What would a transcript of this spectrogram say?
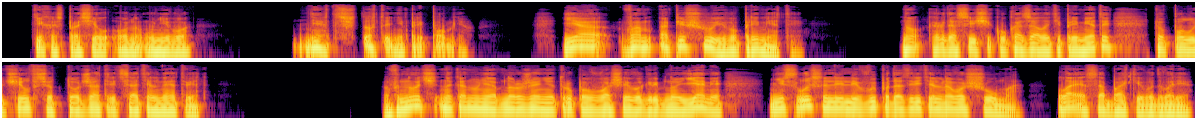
— тихо спросил он у него. — Нет, что-то не припомню. Я вам опишу его приметы. Но когда сыщик указал эти приметы, то получил все тот же отрицательный ответ. В ночь накануне обнаружения трупа в вашей выгребной яме не слышали ли вы подозрительного шума, лая собаки во дворе?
